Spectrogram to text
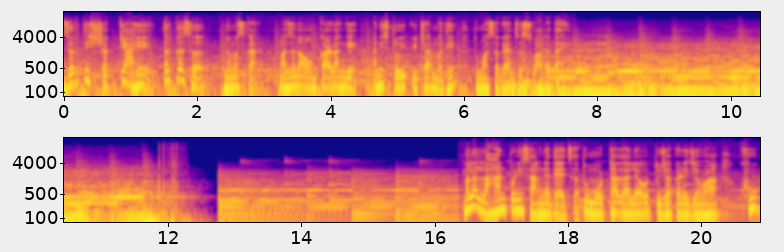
जर ते शक्य आहे तर कसं? नमस्कार माझं नाव ओंकार डांगे आणि स्टोईक विचारमध्ये तुम्हा सगळ्यांचं स्वागत आहे. मला लहानपणी सांगण्यात यायचं तू मोठा झाल्यावर तुझ्याकडे जेव्हा खूप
